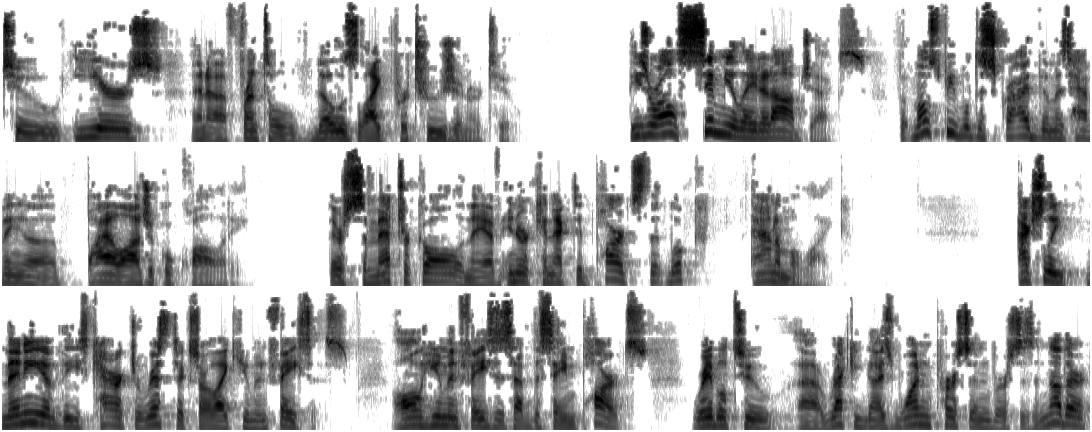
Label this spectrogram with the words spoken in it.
two ears, and a frontal nose-like protrusion or two. These are all simulated objects, but most people describe them as having a biological quality. They're symmetrical and they have interconnected parts that look animal-like. Actually, many of these characteristics are like human faces. All human faces have the same parts. We're able to uh, recognize one person versus another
